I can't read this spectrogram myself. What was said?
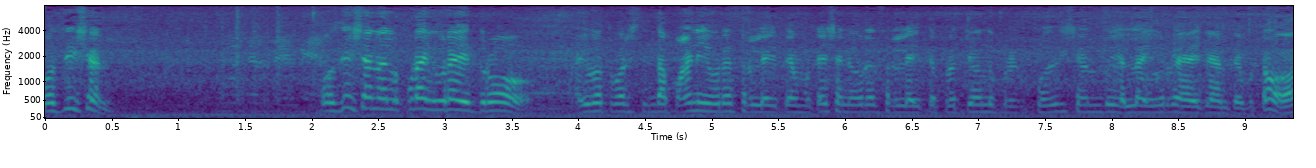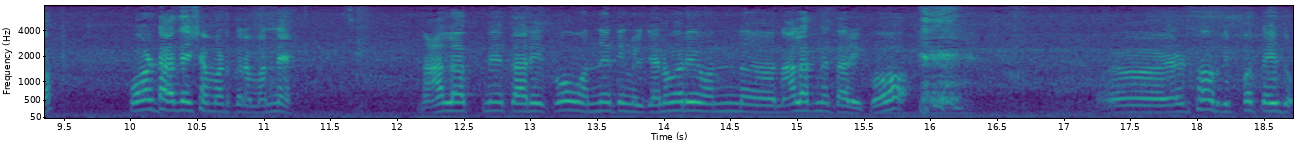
ಪೊಸಿಷನ್ ಪೊಸಿಷನ್ ಅಲ್ಲಿ ಕೂಡ ಇವರೇ ಇದ್ರು. ಐವತ್ತು ವರ್ಷದಿಂದ ಪಾಣಿ ಇವ್ರ ಹೆಸರಲ್ಲಿ ಐತೆ ಮುಟೇಶನ್ ಇವ್ರ ಹೆಸರಲ್ಲಿ ಐತೆ, ಪ್ರತಿಯೊಂದು ಪೊಸಿಷನ್ದು ಎಲ್ಲ ಇವರೇ ಐತೆ ಅಂತ ಹೇಳ್ಬಿಟ್ಟು ಕೋರ್ಟ್ ಆದೇಶ ಮಾಡ್ತಾರೆ ಮೊನ್ನೆ. ನಾಲ್ಕನೇ ತಾರೀಕು, ಒಂದನೇ ತಿಂಗಳು, ಜನವರಿ ಒಂದು ನಾಲ್ಕನೇ ತಾರೀಕು. ಎರಡು ಸಾವಿರದ ಇಪ್ಪತ್ತೈದು.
